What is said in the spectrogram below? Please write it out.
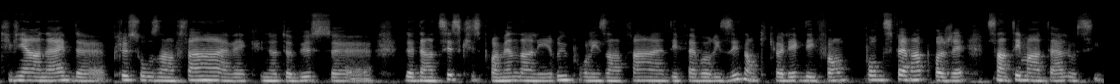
qui vient en aide plus aux enfants avec un autobus de dentistes qui se promène dans les rues pour les enfants défavorisés. Donc, ils collectent des fonds pour différents projets, santé mentale aussi.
